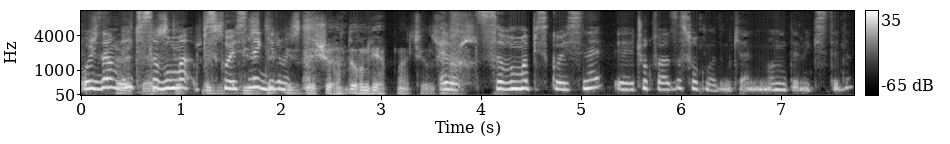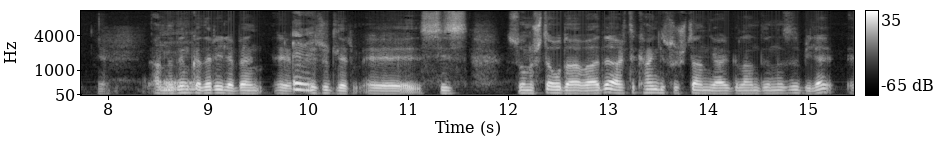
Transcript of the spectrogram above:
o yüzden evet, hiç yani savunma biz psikolojisine biz girmedim. Biz de şu anda onu yapmaya çalışıyoruz. Evet, savunma psikolojisine e, çok fazla sokmadım kendimi. Onu demek istedim. Evet. Anladığım ee, kadarıyla ben e, evet. özür dilerim. E, siz sonuçta o davada artık hangi suçtan yargılandığınızı bile e,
